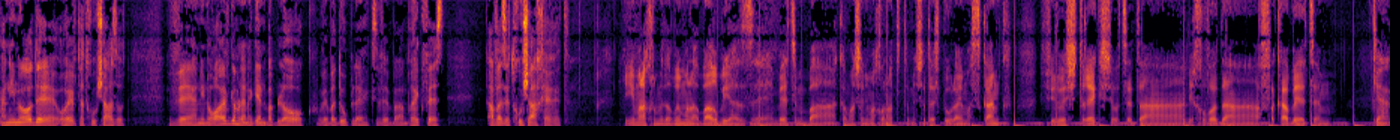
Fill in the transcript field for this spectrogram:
אני מאוד אה, אוהב את התחושה הזאת. ואני נורא אוהב גם לנגן בבלוק ובדופלקס ובברקפסט, אבל זו תחושה אחרת. אם אנחנו מדברים על הברבי, אז uh, בעצם בכמה שנים האחרונות אתה משתף פעולה עם הסקאנק. אפילו יש טרק שהוצאת לכבוד ההפקה בעצם. כן.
